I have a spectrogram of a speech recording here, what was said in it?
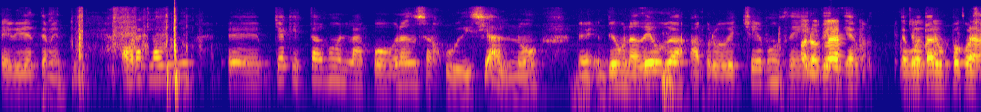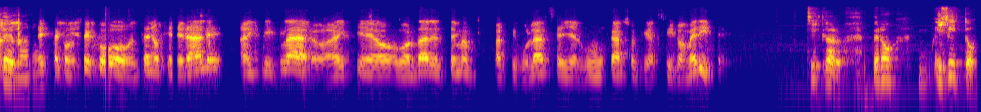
evidentemente. Ahora, Claudio, eh, ya que estamos en la cobranza judicial, ¿no? Eh, de una deuda, aprovechemos de, agotar un poco el tema, ¿no? Este consejo, en términos generales, hay que, claro, hay que abordar el tema en particular si hay algún caso que así lo merite. Sí, claro, pero, insisto,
